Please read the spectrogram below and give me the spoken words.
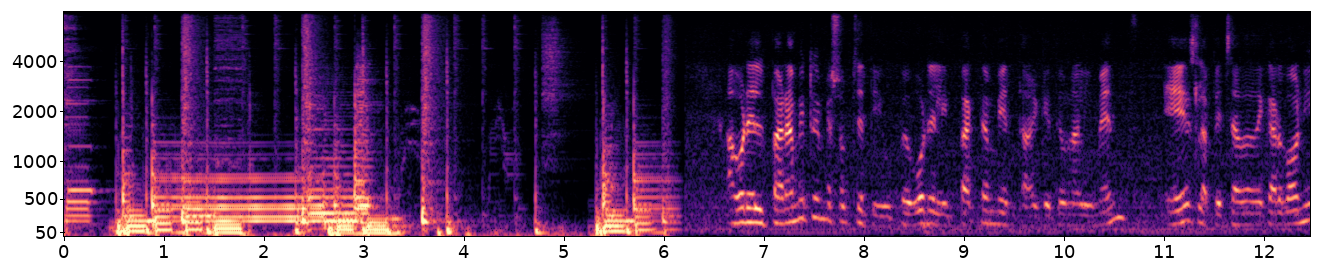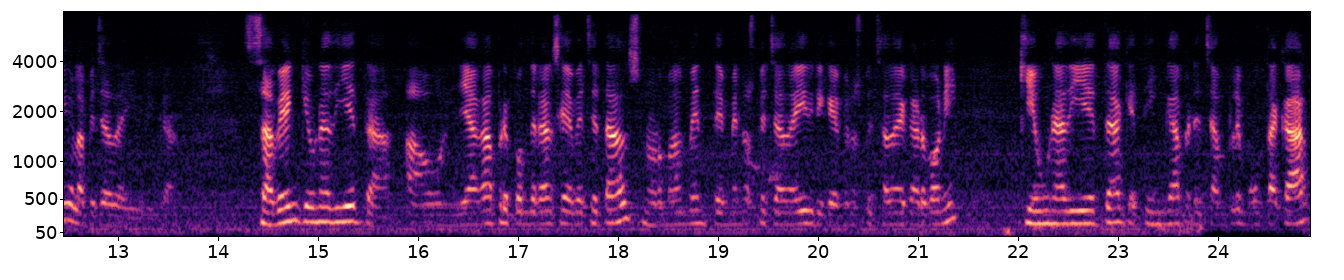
A veure, el paràmetre més objectiu per veure l'impacte ambiental que té un aliment és la petjada de carboni o la petjada hídrica. Sabent que una dieta on hi ha preponderància de vegetals normalment té menys petjada hídrica i menys petjada de carboni que una dieta que tinga, per exemple, molta carn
